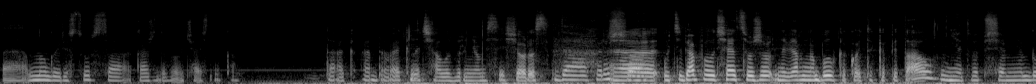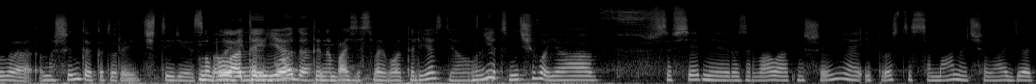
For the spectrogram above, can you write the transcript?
э, много ресурса каждого участника. Так, а давай к началу вернемся еще раз. Да, хорошо. Э, у тебя, получается, уже, наверное, был какой-то капитал? Нет, вообще, у меня была машинка, которая 4 с Но было ателье, года. ты на базе своего ателье сделала? Нет, ничего, я со всеми разорвала отношения и просто сама начала делать.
